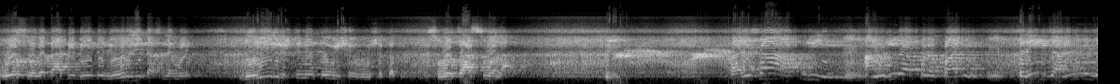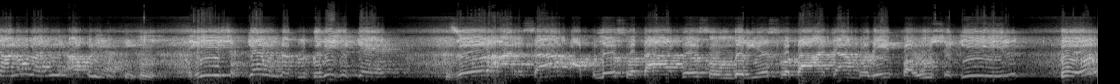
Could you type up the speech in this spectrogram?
व स्वगतादी भेद विवर्जित असल्यामुळे दोन्ही दृष्टीने तो विषय होऊ शकत स्वचा स्वला. आपुली. अंगी आपण पाहिले तरी जाणणे जाणवलं आहे आपण. हे शक्य आहे म्हणतात कधी शक्य आहे? जर आरसा आपलं स्वतःच सौंदर्य स्वतःच्या मध्ये पाहू शकेल तर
